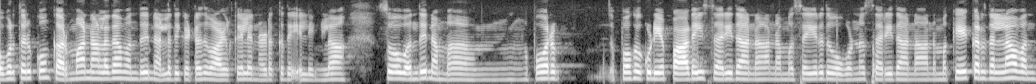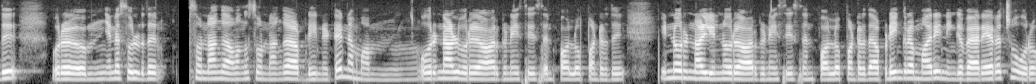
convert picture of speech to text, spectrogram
ஒவ்வொருத்தருக்கும் கர்மானால தான் வந்து நல்லது கெட்டது வாழ்க்கையில் நடக்குது இல்லைங்களா? ஸோ வந்து நம்ம போகிற போகக்கூடிய பாதை சரிதானா? நம்ம செய்கிறது ஒவ்வொன்றும் சரிதானா? நம்ம கேட்குறதெல்லாம் வந்து ஒரு என்ன சொல்கிறது சொன்னாங்க அவங்க சொன்னாங்க அப்படின்ட்டு நம்ம ஒரு நாள் ஒரு ஆர்கனைசேஷன் ஃபாலோ பண்ணுறது இன்னொரு நாள் இன்னொரு ஆர்கனைசேஷன் ஃபாலோ பண்ணுறது அப்படிங்கிற மாதிரி நீங்கள் வேறு யாராச்சும் ஒரு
